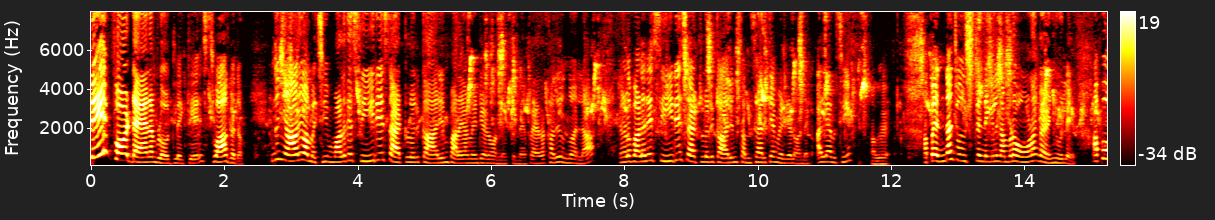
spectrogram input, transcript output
ഡേ ഫോർ ഡയന ബ്ലോഗിലേക്ക് സ്വാഗതം. ഇന്ന് ഞാനും അമ്മച്ചിയും വളരെ സീരിയസ് ആയിട്ടുള്ള ഒരു കാര്യം പറയാൻ വേണ്ടിയാണ് വന്നേക്കുന്നത്. പ്രേതകഥയൊന്നുമല്ല ഞങ്ങൾ വളരെ സീരിയസ് ആയിട്ടുള്ള ഒരു കാര്യം സംസാരിക്കാൻ വേണ്ടിയാണ് വന്നേക്കുന്നത്. അല്ലേ അമ്മച്ചി? അതെ. അപ്പൊ എന്താ ചോദിച്ചിട്ടുണ്ടെങ്കിൽ നമ്മുടെ ഓണം കഴിഞ്ഞു അല്ലേ? അപ്പൊ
